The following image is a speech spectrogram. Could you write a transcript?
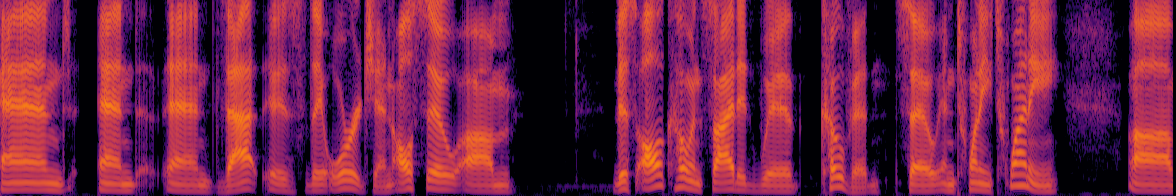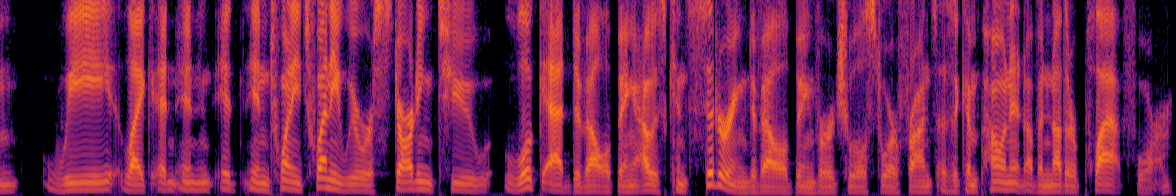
And and and that is the origin. Also, um, this all coincided with COVID. So in 2020, um, we like in, in in 2020 we were starting to look at developing. I was considering developing virtual storefronts as a component of another platform,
